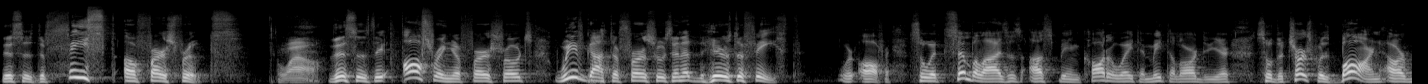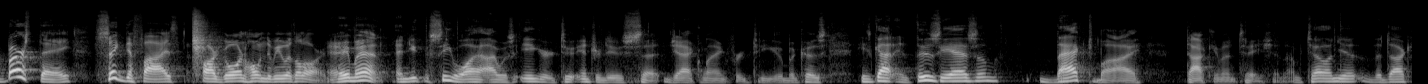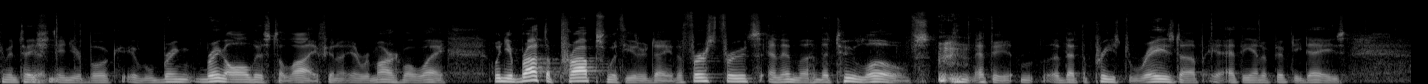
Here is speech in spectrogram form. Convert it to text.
This is the feast of first fruits. Wow. This is the offering of first fruits. We've got the first fruits in it. Here's the feast we're offering. So it symbolizes us being caught away to meet the Lord of the year. So the church was born. Our birthday signifies our going home to be with the Lord. Amen. And you can see why I was eager to introduce uh, Jack Langford to you because he's got enthusiasm backed by documentation. I'm telling you, the documentation Good. in your book it will bring bring all this to life in a, in a, remarkable way. When you brought the props with you today, the first fruits and then the, the two loaves at the that the priest raised up at the end of 50 days.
